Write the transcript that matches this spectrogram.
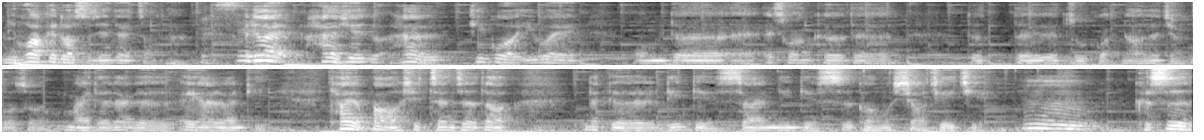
你花更多时间在找他。另外还有一些还有听过一位我们的呃 X 光科的。的的一个主管，然后他讲过说，买的那个 AI 软体，他有办法去侦测到那个零点三、零点四公分小结节，嗯，可是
